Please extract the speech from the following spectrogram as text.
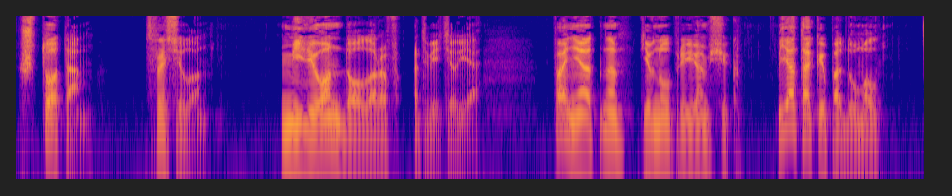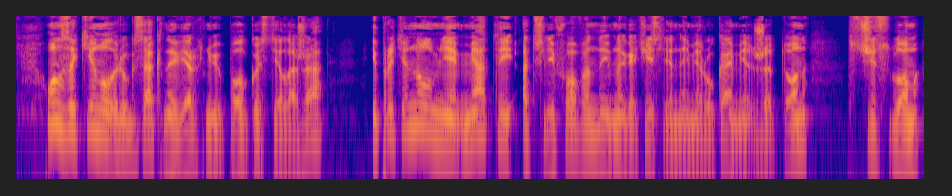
«Что там?» — спросил он. «Миллион долларов», — ответил я. «Понятно», — кивнул приемщик. «Я так и подумал». Он закинул рюкзак на верхнюю полку стеллажа и протянул мне мятый, отшлифованный многочисленными руками жетон с числом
